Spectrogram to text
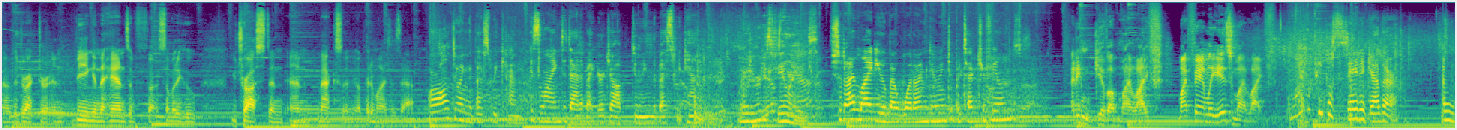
uh, the director, and being in the hands of uh, somebody who you trust, and, and Max epitomizes that. We're all doing the best we can. Is lying to dad about your job doing the best we can? Would it hurt his feelings? Should I lie to you about what I'm doing to protect your feelings? I didn't give up my life. My family is my life. Why do people stay together in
